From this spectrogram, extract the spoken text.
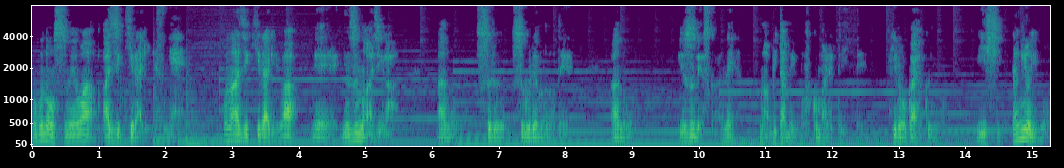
僕のおすすめは味きらりですね。この味きらりは、えー、柚子の味が、あの、する優れもので、あの、柚子ですからね。まあ、ビタミンも含まれていて、疲労回復にもいいし、何よりも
